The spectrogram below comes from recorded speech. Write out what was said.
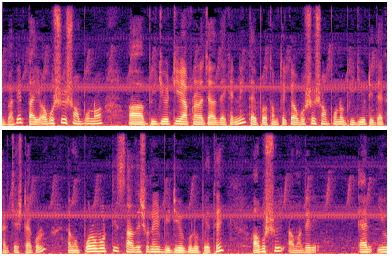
বিভাগের। তাই অবশ্যই সম্পূর্ণ ভিডিওটি আপনারা যারা দেখেননি, তাই প্রথম থেকে অবশ্যই সম্পূর্ণ ভিডিওটি দেখার চেষ্টা করুন এবং পরবর্তী সাজেশনের ভিডিওগুলো পেতে অবশ্যই আমাদের N U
